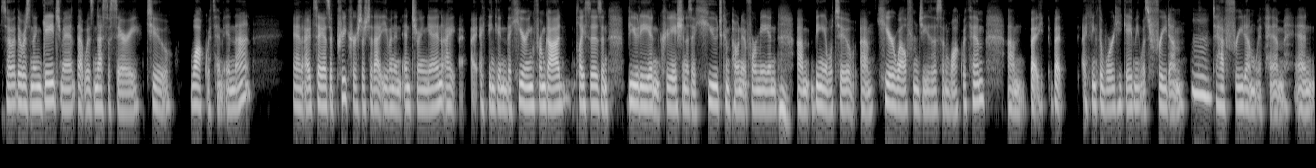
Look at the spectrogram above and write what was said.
so there was an engagement that was necessary to walk with him in that. And I'd say, as a precursor to that, even in entering in, I, I, I think in the hearing from God places and beauty and creation is a huge component for me, and mm. um, being able to um, hear well from Jesus and walk with Him. Um, but but I think the word He gave me was freedom, mm. to have freedom with Him and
